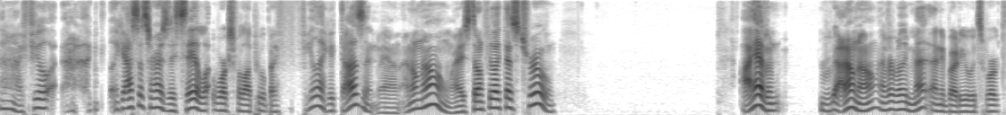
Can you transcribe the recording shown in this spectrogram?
I don't know. I feel like, like SSRIs. They say it works for a lot of people, but I feel like it doesn't, man. I don't know. I just don't feel like that's true. I haven't. I don't know. I haven't really met anybody who it's worked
